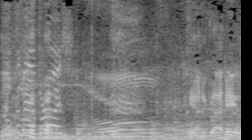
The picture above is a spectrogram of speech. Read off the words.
Look to Kuya Bruce. Kaya gayo.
